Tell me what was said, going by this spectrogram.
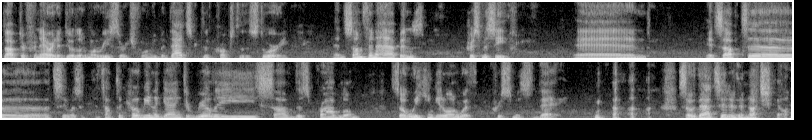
Dr. Fanara to do a little more research for me, but that's the crux of the story. And something happens Christmas Eve. And it's up to let's see, what's it? It's up to Kobee and the gang to really solve this problem so we can get on with Christmas Day. so that's it in a nutshell.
